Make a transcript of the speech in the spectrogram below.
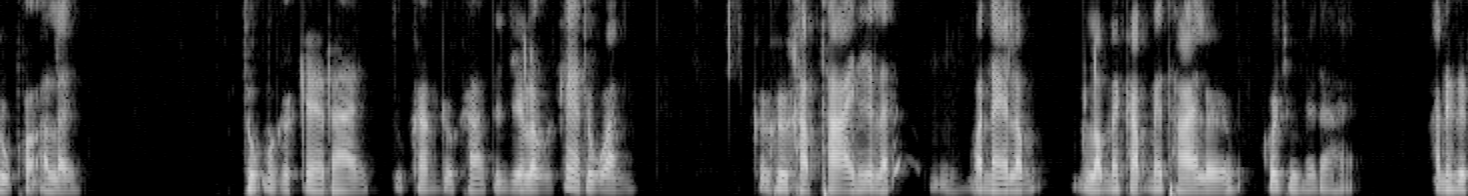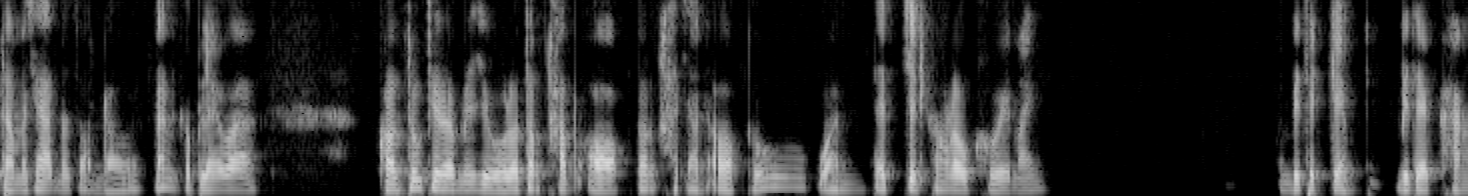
ทุกข์เพราะอะไร ทุกข์มันก็แก้ได้ทุกครั้งทุกคราวจริงๆเราก็แก้ทุกวัน ก็คือขับถ่ายนี่แหละวันไหนเราเราไม่ขับไม่ถ่ายเลย ก็อยู่ไม่ได้ อันนี้คือธรรมชาติมันสอนเรา นั่นก็แปลว่า ความทุกข์ที่เราไม่อยู่ เราต้องขับออกต้องขจัดออกทุกวัน แต่จิตของเราเคยไหมมีแต่เก็บมีแต่ขัง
